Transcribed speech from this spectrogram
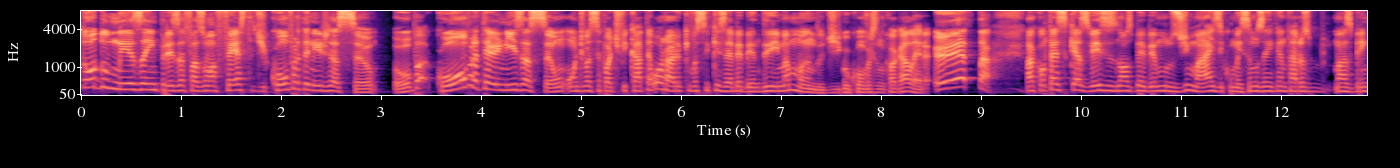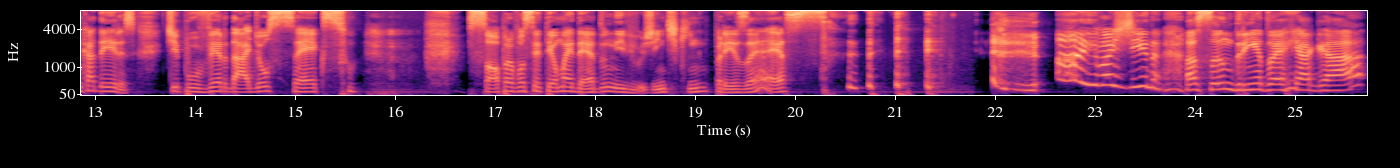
Todo mês a empresa faz uma festa de confraternização. Opa, confraternização, onde você pode ficar até o horário que você quiser bebendo e mamando, digo, conversando com a galera. Eita! Acontece que às vezes nós bebemos demais e começamos a inventar umas brincadeiras, tipo verdade ou sexo. Só para você ter uma ideia do nível. Gente, que empresa é essa? Ai, imagina a Sandrinha do RH.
